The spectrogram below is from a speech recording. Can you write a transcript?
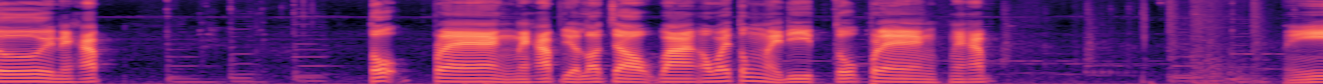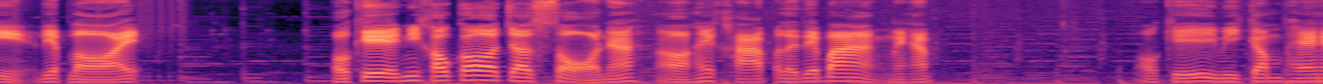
เลยนะครับ โต๊ะแปลงนะครับ เดี๋ยวเราจะวางเอาไว้ตรงไหนดี โต๊ะแปลงนะครับ นี่เรียบร้อย โอเค นี่เขาก็จะสอนนะอ่าให้คราฟอะไรได้บ้างนะครับ โอเค มีกำแพง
